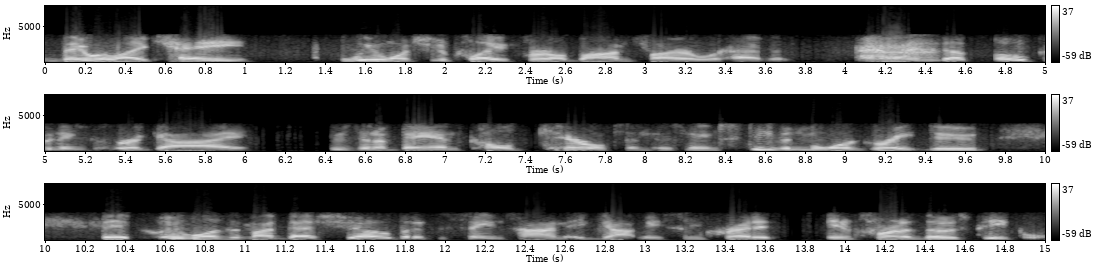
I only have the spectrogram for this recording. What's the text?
they were like, "Hey, we want you to play for a bonfire we're having." And I ended up opening for a guy who's in a band called Carrollton. His name's Stephen Moore, great dude. It it wasn't my best show, but at the same time, it got me some credit in front of those people.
